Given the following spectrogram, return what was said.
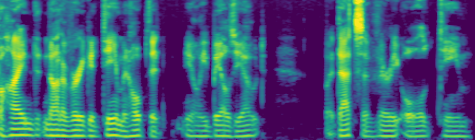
behind not a very good team and hope that you know he bails you out. But that's a very old team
